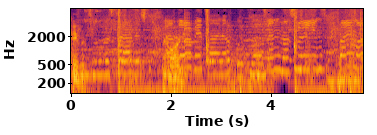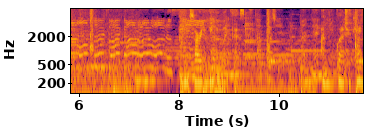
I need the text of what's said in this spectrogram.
Caitlin. How are you? I'm sorry to meet you like this. I'm glad you came.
